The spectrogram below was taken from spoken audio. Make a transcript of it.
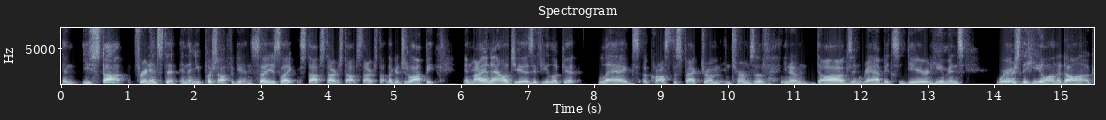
and you stop for an instant and then you push off again. So it's like stop, start, stop, start, stop, like a jalopy. And my analogy is if you look at legs across the spectrum in terms of, you know, dogs and rabbits and deer and humans, where's the heel on a dog?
